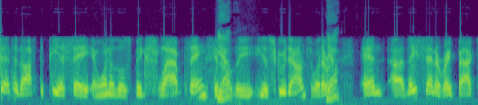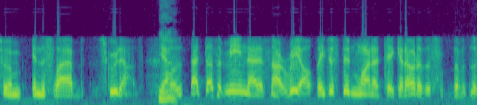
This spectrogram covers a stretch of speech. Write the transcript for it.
sent it off to PSA in one of those big slab things, you Yeah. know, the you know, screw downs or whatever. Yeah. And uh, they sent it right back to him in the slab screw downs. Yeah. So that doesn't mean that it's not real. They just didn't want to take it out of the the, the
